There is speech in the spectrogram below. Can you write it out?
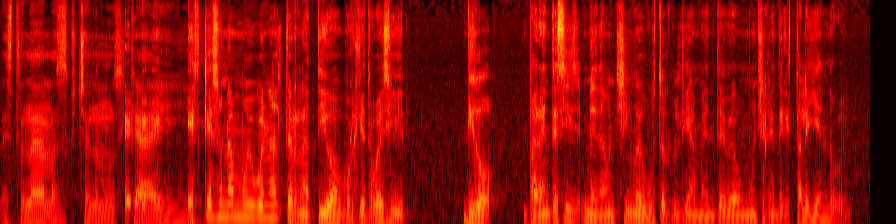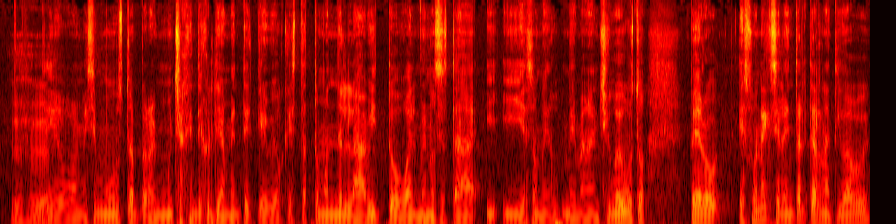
estás nada más escuchando música Eh, y... eh, Es que es una muy buena alternativa, porque te voy a decir, digo, paréntesis, me da un chingo de gusto que últimamente veo mucha gente que está leyendo, güey. Digo, a mí sí me gusta, pero hay mucha gente que últimamente que veo que está tomando el hábito, o al menos está, y, y eso me, me da un chingo de gusto. Pero es una excelente alternativa, güey.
